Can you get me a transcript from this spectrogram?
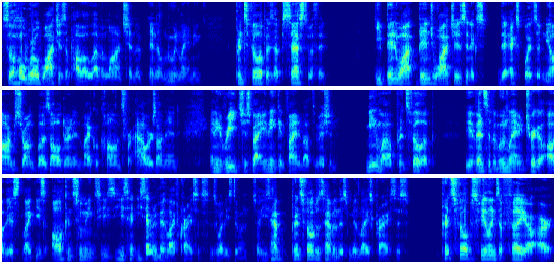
So the whole world watches Apollo 11 launch and the and the moon landing. Prince Philip is obsessed with it. He binge watches and ex- the exploits of Neil Armstrong, Buzz Aldrin, and Michael Collins for hours on end, and he reads just about anything he can find about the mission. Meanwhile, Prince Philip, the events of the moon landing trigger all this like these all-consuming. He's he's he's having a midlife crisis, is what he's doing. So he's having Prince Philip is having this midlife crisis Prince Philip's feelings of failure are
